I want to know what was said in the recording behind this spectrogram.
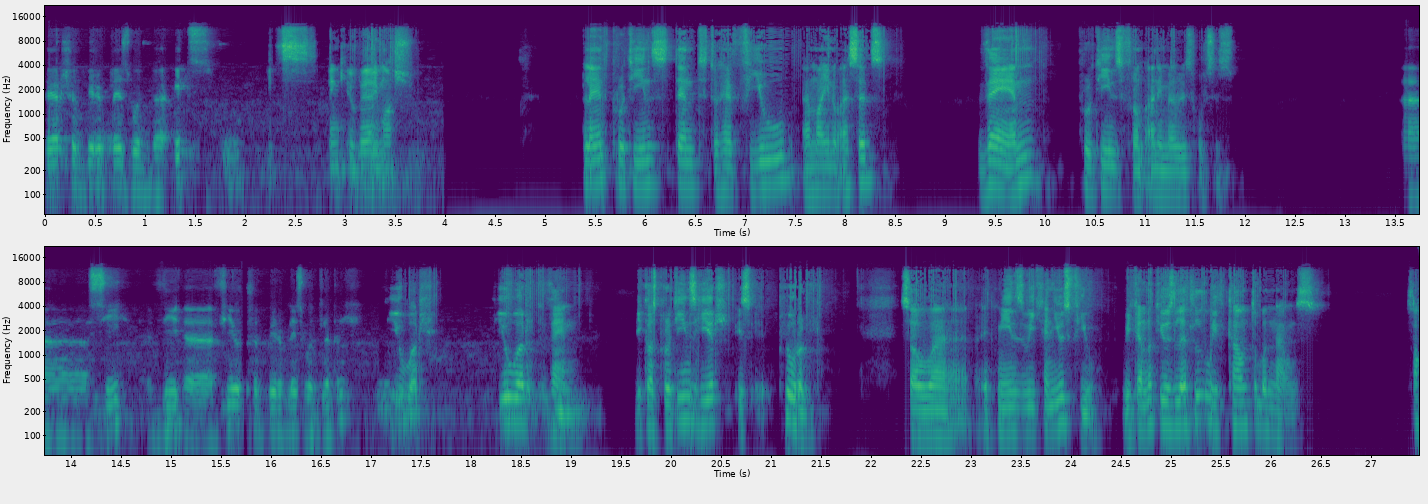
There should be replaced with the its. It's, thank you very much. Plant proteins tend to have few amino acids than proteins from animal resources. Uh, C. The uh, few should be replaced with little. fewer fewer than because proteins here is plural so uh, it means we can use few we cannot use little with countable nouns So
